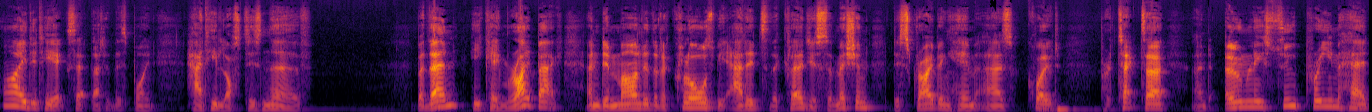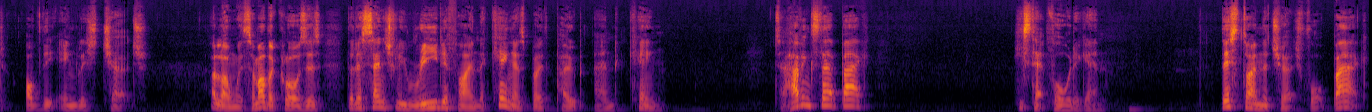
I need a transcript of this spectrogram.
why did he accept that at this point? Had he lost his nerve? But then he came right back and demanded that a clause be added to the clergy's submission describing him as, quote, protector and only supreme head of the English Church, along with some other clauses that essentially redefine the king as both pope and king. So, having stepped back, he stepped forward again. This time the church fought back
